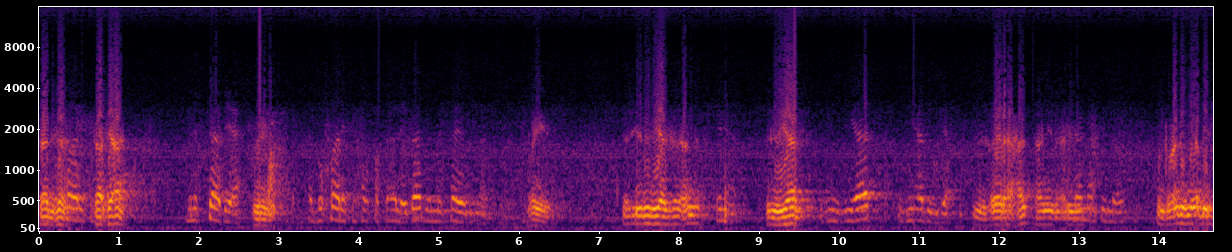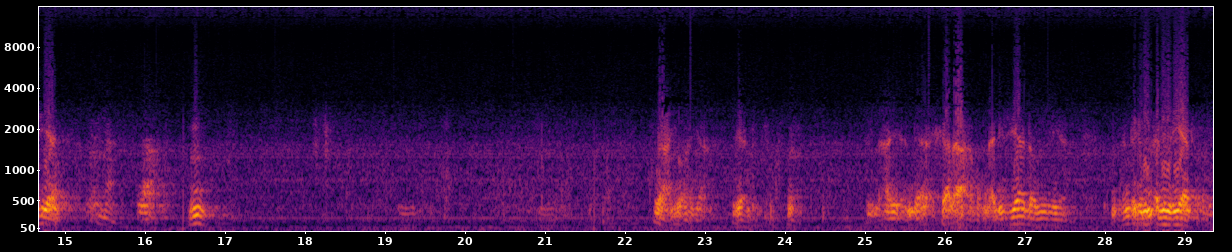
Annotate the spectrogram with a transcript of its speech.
سادسة تاسعة من السابعة إيه. البخاري في أفعال العباد والنسائي وابن ماجه طيب. يزيد بن زياد عندك؟ نعم بن زياد؟ بن زياد بن أبي الجعد غير أحد؟ ثاني بن أبي لا ما في إلا كنتم عندكم أبي زياد. نعم. لا يعني وهذا زياد. نعم هذه عندنا اشكال آخر من أبي زياد أو من زياد. عندك من أبي زياد. من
